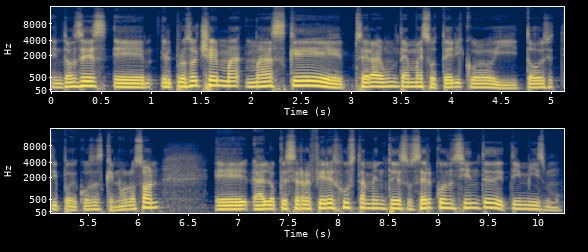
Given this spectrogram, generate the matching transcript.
Entonces, eh, el prosoche, más que ser un tema esotérico y todo ese tipo de cosas que no lo son, eh, a lo que se refiere es justamente eso, ser consciente de ti mismo.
